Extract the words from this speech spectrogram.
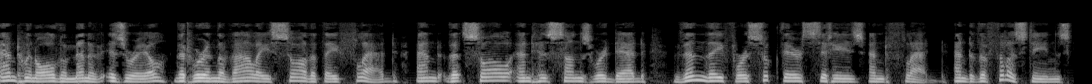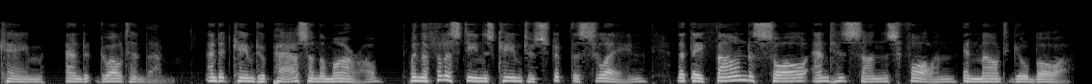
And when all the men of Israel that were in the valley saw that they fled, and that Saul and his sons were dead, then they forsook their cities and fled. And the Philistines came and dwelt in them. And it came to pass on the morrow, when the Philistines came to strip the slain, that they found Saul and his sons fallen in Mount Gilboa.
